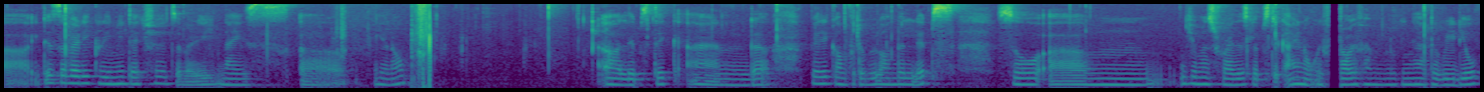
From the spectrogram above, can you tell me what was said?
Uh, it is a very creamy texture. It's a very nice, uh, you know, uh, lipstick and uh, very comfortable on the lips so um, you must try this lipstick. I know if if i'm looking at a video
